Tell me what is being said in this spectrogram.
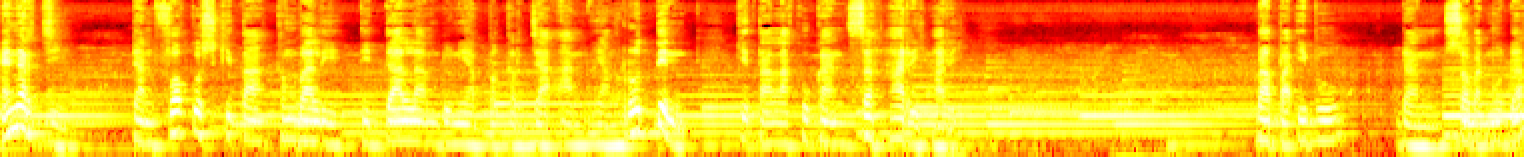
energi, dan fokus kita kembali di dalam dunia pekerjaan yang rutin kita lakukan sehari-hari. Bapak, Ibu, dan sobat muda,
